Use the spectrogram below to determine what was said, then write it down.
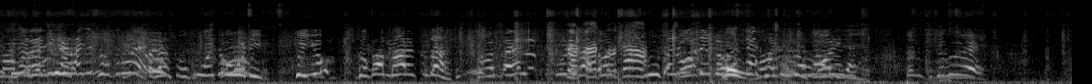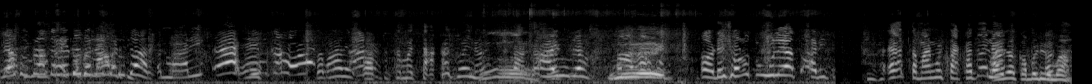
મારે નહીં, અરે છોકરું હોય તો. થઈ ગયું? તું. કાકા, કાકા. દોડી પણ છોકરું જાય. લે છોકરા મારી હોય રે. મારા તું તારી એ તમારી તાકાત હોય આઈ ને કબડ્ડી માં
